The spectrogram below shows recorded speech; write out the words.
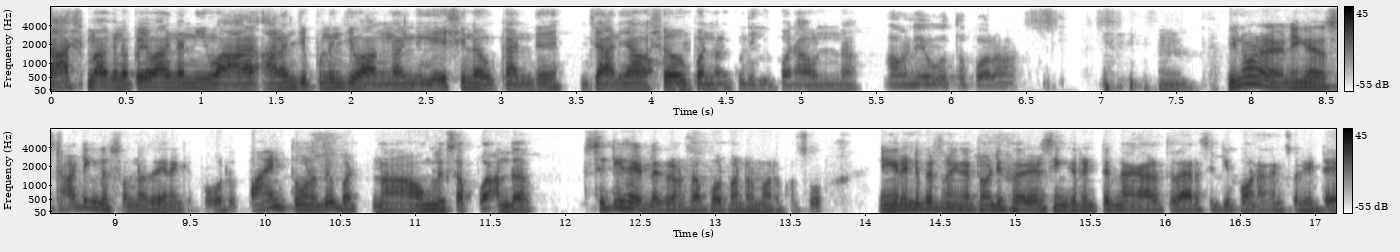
டாஸ்மாக்ல போய் வாங்கினா நீ அலைஞ்சு புளிஞ்சு வாங்கினா இங்க ஏசில உட்காந்து ஜாலியா சர்வ் பண்ணா குடிக்க போற அவன் அவனே ஊத்த போறான். இன்னொன்னு நீங்க ஸ்டார்டிங்ல சொன்னது எனக்கு இப்போ ஒரு பாயிண்ட் தோணுது பட் நான் அவங்களுக்கு சப்போர்ட் அந்த சிட்டி சைட்ல இருக்கிறவங்க சப்போர்ட் பண்ற மாதிரி இருக்கும். ஸோ நீங்க ரெண்டு பேரும் சொன்னீங்க டுவெண்ட்டி ஃபைவ் இயர்ஸ் இங்க ரெண்டு நாங்க அடுத்து வேற சிட்டி போனாங்கன்னு சொல்லிட்டு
